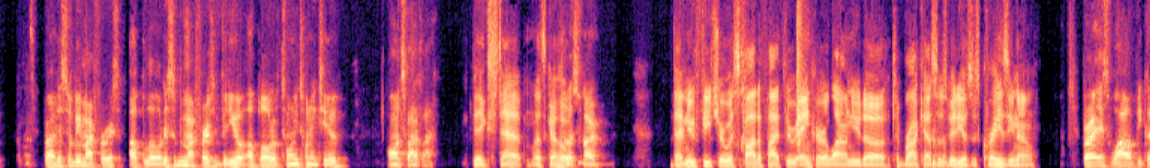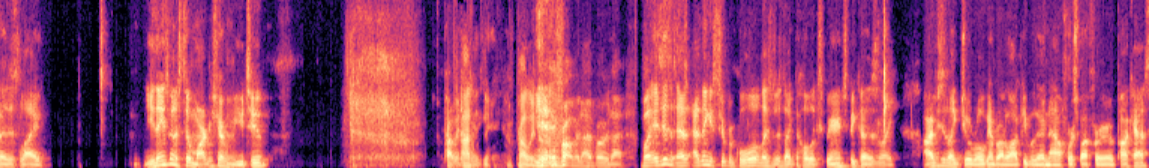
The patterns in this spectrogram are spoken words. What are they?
Bro, this will be my first upload. This will be my first video upload of 2022 on Spotify. Big step. Let's go. So it's fire. That new feature with Spotify through Anchor allowing you to to broadcast those videos is crazy now bro. It's wild because it's like, you think it's gonna steal market share from YouTube? Probably not. I don't think. Probably not. Yeah, probably not. Probably not. But it's just, I think it's super cool. Like, just like the whole experience because, like, obviously, like Joe Rogan brought a lot of people there now for a spot for a podcast,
